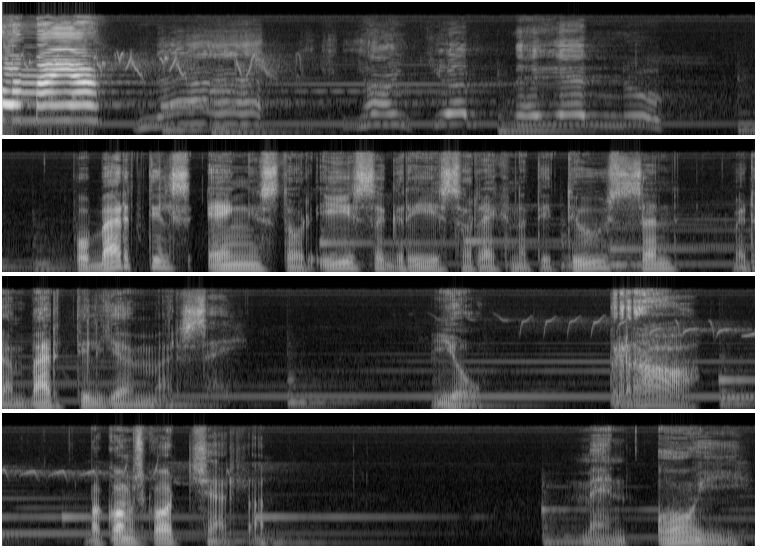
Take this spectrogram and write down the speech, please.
kommer jag! Nej, jag har inte gömt mig ännu. På Bertils äng står Isa Gris och räknar till tusen medan Bertil gömmer sig. Jo, bra! Bakom skottkärran. Men oj!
